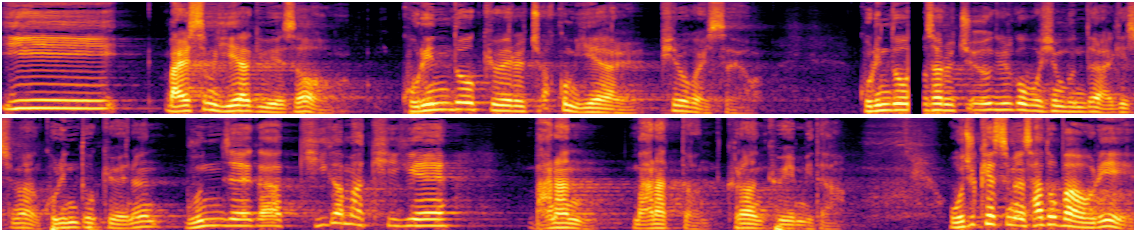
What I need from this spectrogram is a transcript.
이 말씀을 이해하기 위해서 고린도 교회를 조금 이해할 필요가 있어요. 고린도서를 쭉 읽어보신 분들 알겠지만 고린도 교회는 문제가 기가 막히게 많은, 많았던 그러한 교회입니다. 오죽했으면 사도 바울이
